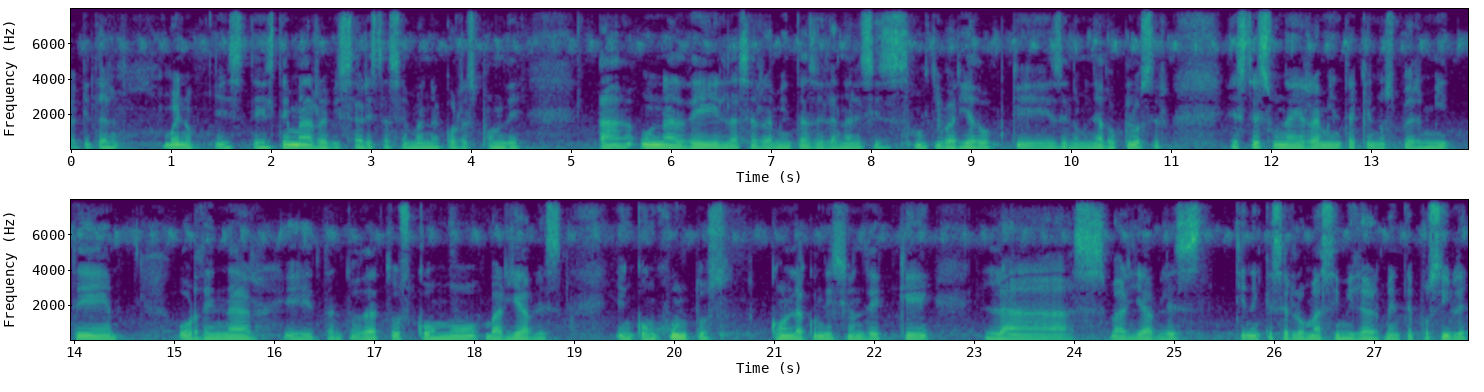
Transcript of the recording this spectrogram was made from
Hola, ¿qué tal? Bueno, este, el tema a revisar esta semana corresponde a una de las herramientas del análisis multivariado que es denominado Cluster. Esta es una herramienta que nos permite ordenar eh, tanto datos como variables en conjuntos con la condición de que las variables tienen que ser lo más similarmente posible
